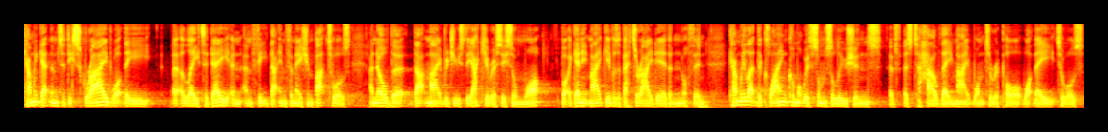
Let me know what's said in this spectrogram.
Can we get them to describe what they eat at a later date and, and feed that information back to us. I know that that might reduce the accuracy somewhat, but again, it might give us a better idea than nothing. Can we let the client come up with some solutions of, as to how they might want to report what they eat to us?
